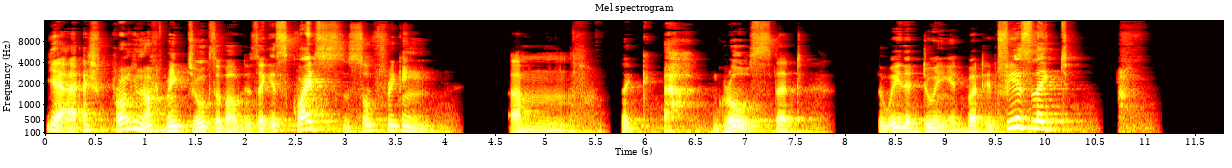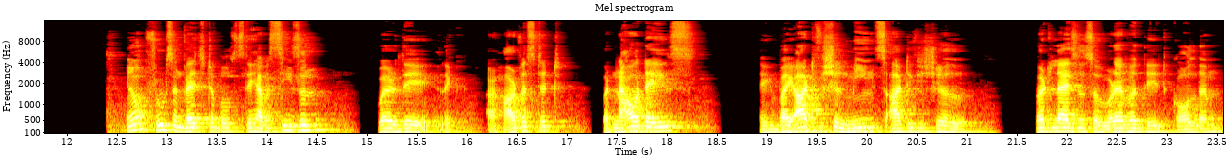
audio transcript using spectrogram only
Yeah i should probably not make jokes about this. Like it's quite so freaking um like gross that the way they're doing it but it feels like you know fruits and vegetables they have a season where they like are harvested. But nowadays like by artificial means artificial fertilizers or whatever they call them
